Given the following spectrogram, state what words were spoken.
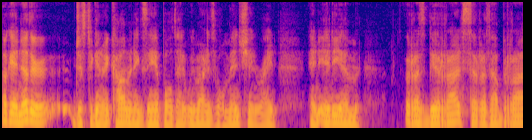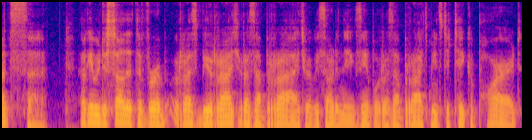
Okay, another, just again, a common example that we might as well mention, right? An idiom, разбираться, разобраться. Okay, we just saw that the verb разбирать, разобрать, right? We saw it in the example, разобрать means to take apart.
